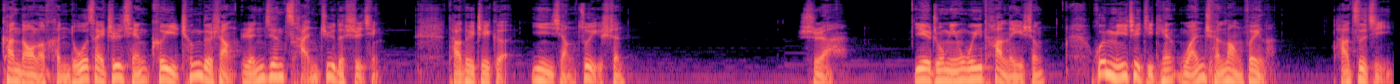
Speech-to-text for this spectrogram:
看到了很多在之前可以称得上人间惨剧的事情，他对这个印象最深。是啊，叶钟明微叹了一声，昏迷这几天完全浪费了，他自己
